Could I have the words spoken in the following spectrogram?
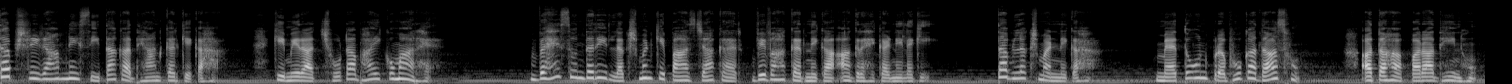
तब श्री राम ने सीता का ध्यान करके कहा कि मेरा छोटा भाई कुमार है। वह सुंदरी लक्ष्मण के पास जाकर विवाह करने का आग्रह करने लगी। तब लक्ष्मण ने कहा, मैं तो उन प्रभु का दास हूँ, अतः पराधीन हूँ।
